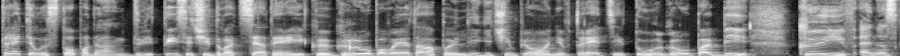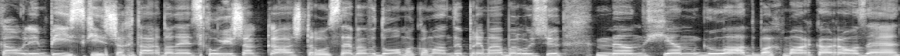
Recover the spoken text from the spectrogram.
3 листопада 2020 рік. Груповий етап Ліги Чемпіонів, третій тур, група Б. Київ, НСК Олімпійський, Шахтар Донецьк, Луїша Каштро, у себе вдома. Команда приймає Борусію Мюнхен-Гладбах, Марка Розе.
